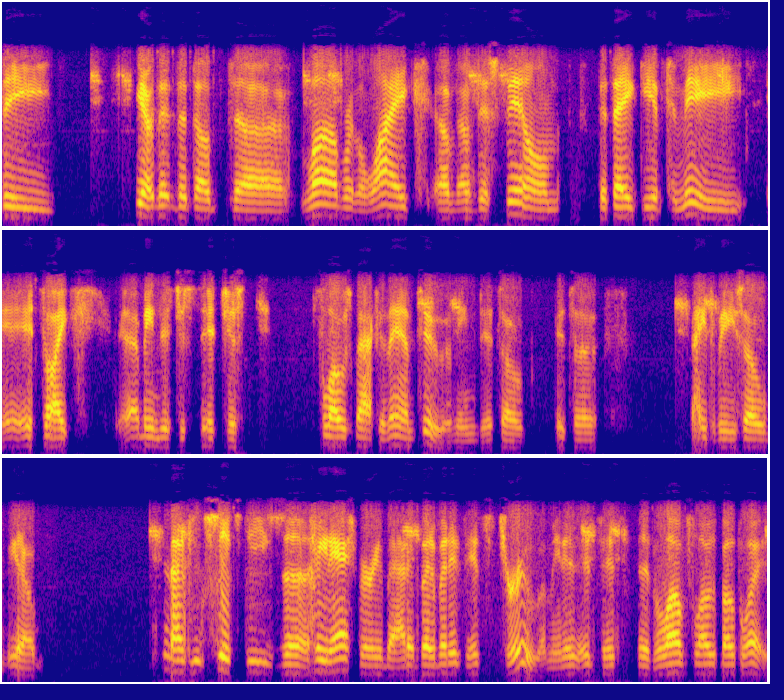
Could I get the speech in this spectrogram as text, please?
the you know the, the the the love or the like of of this film that they give to me it's like i mean it just it just flows back to them too i mean it's a it's a I hate to be so you know 1960s uh, Haight-Ashbury about it, but but it's it's true. I mean, it, it's it's the love flows both ways.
